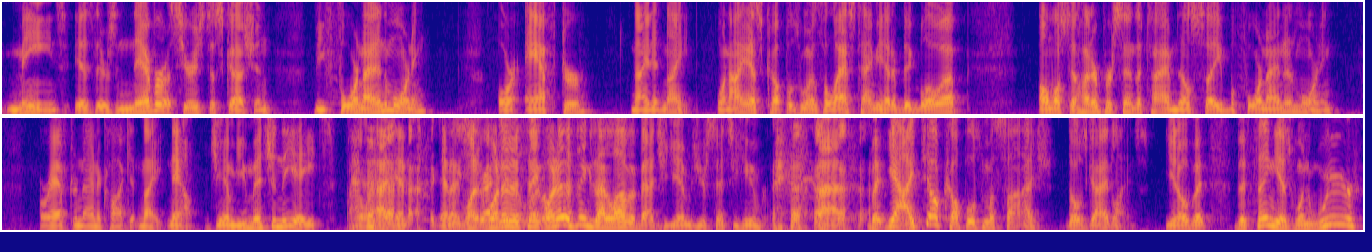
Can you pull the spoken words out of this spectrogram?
means is there's never a serious discussion before nine in the morning or after nine at night. When I ask couples, when was the last time you had a big blow up? Almost 100% of the time, they'll say before nine in the morning or after nine o'clock at night. Now, Jim, you mentioned the eights, I, I, and, and I, one, one of the thing, one of the things I love about you, Jim, is your sense of humor. Uh, but yeah, I tell couples massage those guidelines. You know, but the thing is, when we're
